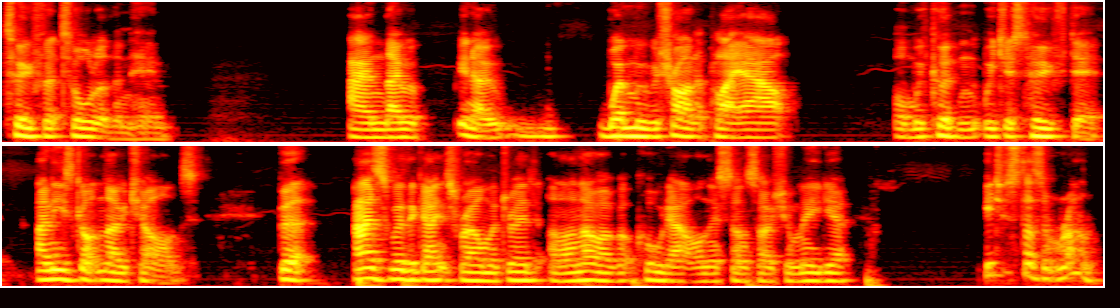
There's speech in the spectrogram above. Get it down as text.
two foot taller than him. And they were, you know, when we were trying to play out, and we couldn't. We just hoofed it, and he's got no chance. But as with against Real Madrid, and I know I got called out on this on social media, he just doesn't run.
